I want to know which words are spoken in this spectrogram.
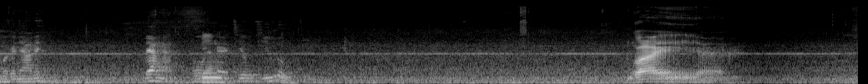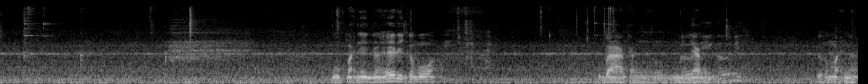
mời cả nhà đi. Đen à? Ngồi Đen. cái chiêu chiếu luôn. Quay Buộc mạnh lên cho hết đi các bố ba thằng mình ăn Đỡ mạnh nào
